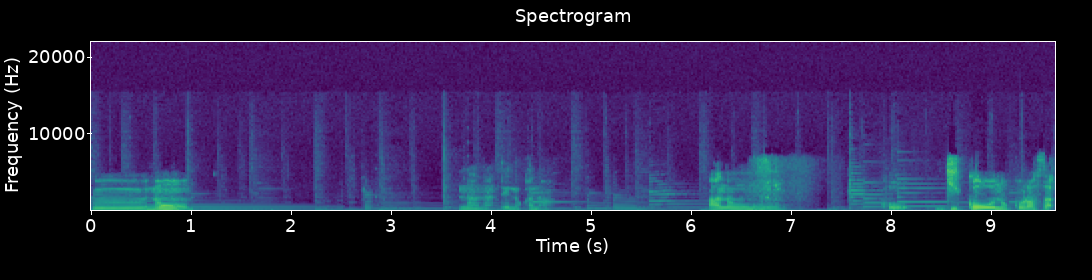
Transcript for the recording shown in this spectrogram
のな、なんていうのかな。あのーこう、技巧の凝らさ、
